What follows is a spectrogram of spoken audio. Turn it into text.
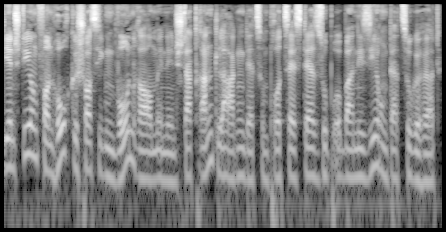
die Entstehung von hochgeschossigem Wohnraum in den Stadtrandlagen, der zum Prozess der Suburbanisierung dazugehört.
